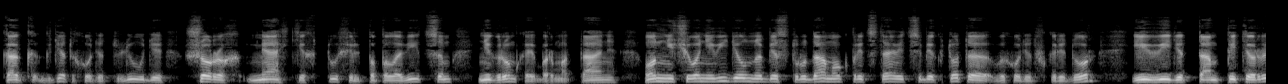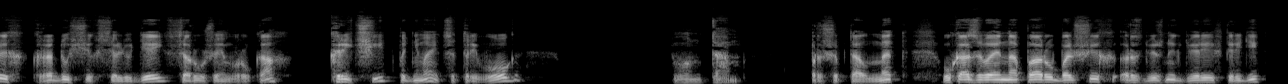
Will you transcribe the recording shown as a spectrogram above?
как где-то ходят люди, шорох мягких туфель по половицам, негромкое бормотание. Он ничего не видел, но без труда мог представить себе, кто-то выходит в коридор и видит там пятерых крадущихся людей с оружием в руках, кричит, поднимается тревога. Вон там, — прошептал Мэт, указывая на пару больших раздвижных дверей впереди.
